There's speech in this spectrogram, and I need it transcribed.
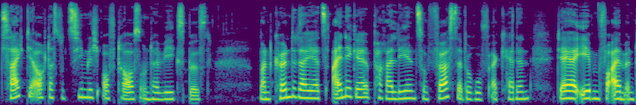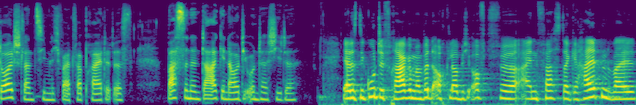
zeigt ja auch, dass du ziemlich oft draußen unterwegs bist. Man könnte da jetzt einige Parallelen zum Försterberuf erkennen, der ja eben vor allem in Deutschland ziemlich weit verbreitet ist. Was sind denn da genau die Unterschiede? Ja, das ist eine gute Frage. Man wird auch, glaube ich, oft für einen Förster gehalten, weil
